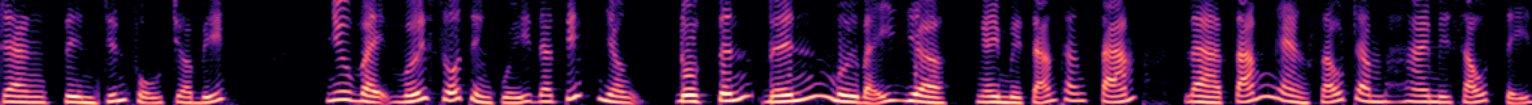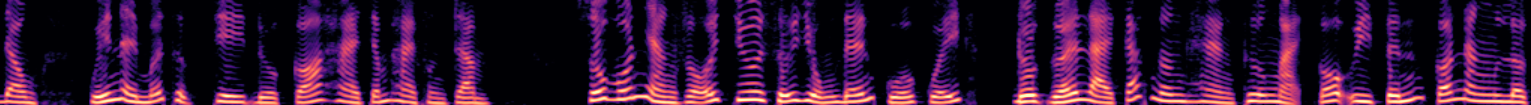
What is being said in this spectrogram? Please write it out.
trang tin chính phủ cho biết. Như vậy, với số tiền quỹ đã tiếp nhận được tính đến 17 giờ ngày 18 tháng 8 là 8.626 tỷ đồng, quỹ này mới thực chi được có 2.2%. Số vốn nhàn rỗi chưa sử dụng đến của quỹ được gửi lại các ngân hàng thương mại có uy tín, có năng lực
